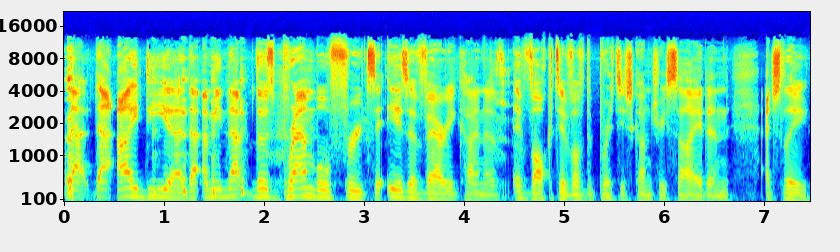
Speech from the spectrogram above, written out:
that that idea that I mean that those bramble fruits it is a very kind of evocative of the British countryside and actually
